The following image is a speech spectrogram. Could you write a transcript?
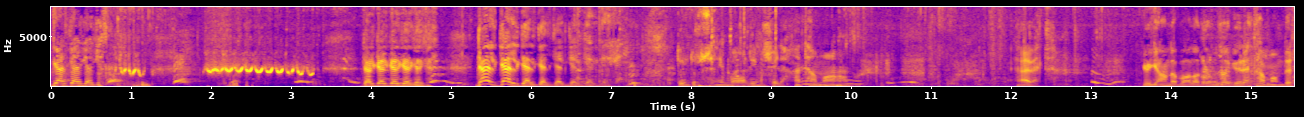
Gel gel gel gel. Gel gel gel gel gel gel. Gel gel gel gel gel gel gel gel. Dur dur seni bağlayayım şöyle. Ha tamam. Evet. Gölgehan'ı da bağladığımıza göre tamamdır.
